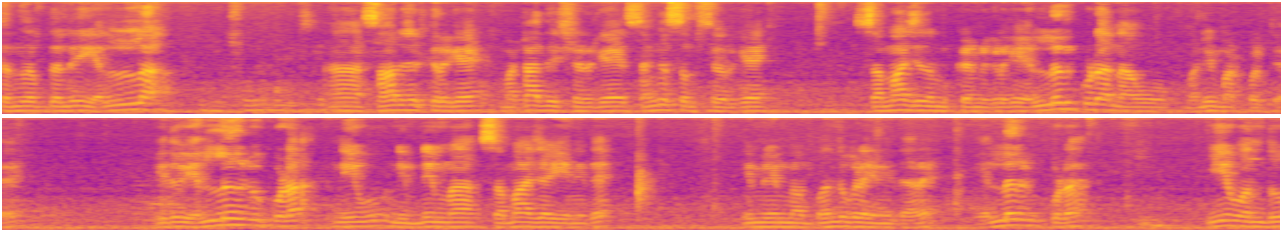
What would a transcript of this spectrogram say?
ಸಂದರ್ಭದಲ್ಲಿ ಎಲ್ಲ ಸಾರ್ವಜನಿಕರಿಗೆ, ಮಠಾಧೀಶರಿಗೆ, ಸಂಘ ಸಂಸ್ಥೆಯವರಿಗೆ, ಸಮಾಜದ ಮುಖಂಡಗಳಿಗೆ ಎಲ್ಲರೂ ಕೂಡ ನಾವು ಮನವಿ ಮಾಡ್ಕೊಳ್ತೇವೆ. ಇದು ಎಲ್ಲರಿಗೂ ಕೂಡ ನೀವು ನಿಮ್ಮ ನಿಮ್ಮ ಸಮಾಜ ಏನಿದೆ ನಿಮ್ಮ ನಿಮ್ಮ ಬಂಧುಗಳೇನಿದ್ದಾರೆ ಎಲ್ಲರಿಗೂ ಕೂಡ ಈ ಒಂದು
